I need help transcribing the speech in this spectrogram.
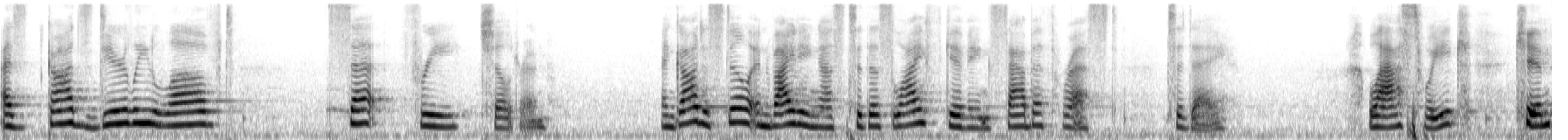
as God's dearly loved, set free children. And God is still inviting us to this life giving Sabbath rest today. Last week, Ken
